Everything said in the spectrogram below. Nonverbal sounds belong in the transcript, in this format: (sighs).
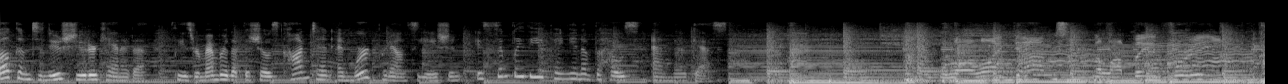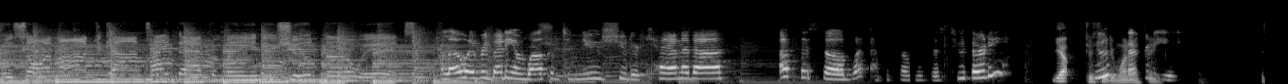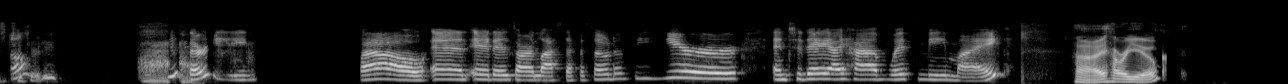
Welcome to New Shooter Canada. Please remember that the show's content and word pronunciation is simply the opinion of the hosts and their guests. Well, I like guns and I love being free. Because I'm armed, you can't take that from me, and you should know it. Hello, everybody, and welcome to New Shooter Canada. Episode, what episode is this? 230? Yep, 231, I think. Is it 230? Oh, 230. Wow, and it is our last episode of the year. And today I have with me Mike. Hi, how are you?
